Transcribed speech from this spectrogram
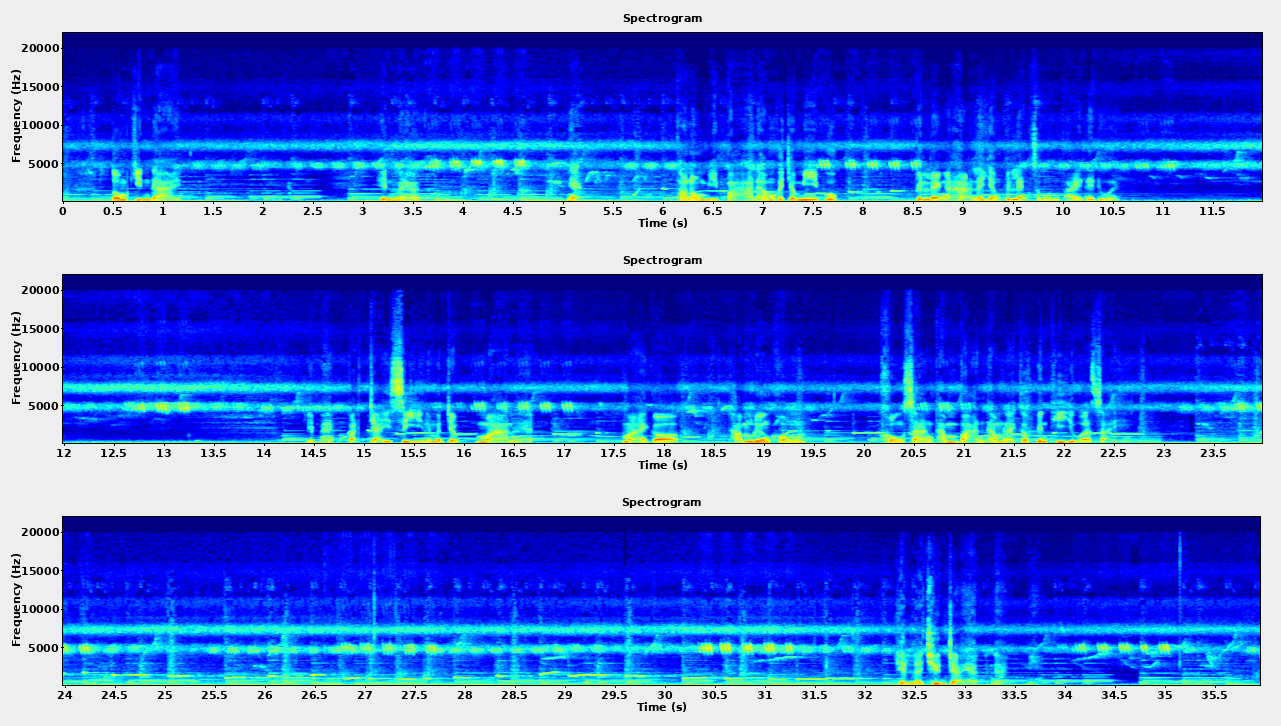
ต้มกินได้ เห็นไหมครับเนี่ยถ้าเรามีป่าแล้วมันก็จะมีพวกเป็นแหล่งอาหารและยังเป็นแหล่งสมุนไพรได้ด้วยเห็นไหมปัจจัยสี่เนี่ยมันจะมาเลยฮะไม้ก็ทำเรื่องของโครงสร้างทำบ้านทำอะไรก็เป็นที่อยู่อาศัย เห็นแล้วชื่นใจฮะนะนี่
